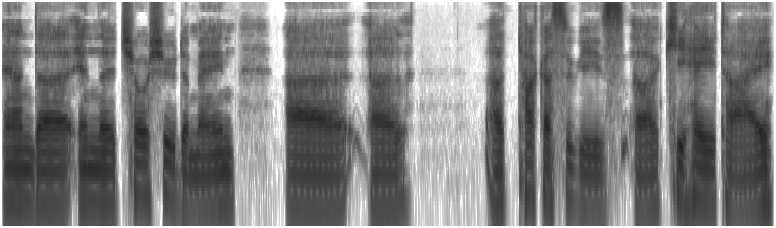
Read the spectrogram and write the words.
and uh, in the Choshu domain, uh, uh, Takasugi's Kiheitai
